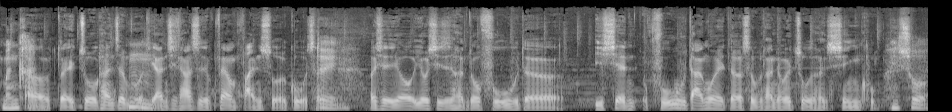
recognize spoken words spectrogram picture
门槛，呃，对，做看政府的提案，其实它是非常繁琐的过程。对，而且尤尤其是很多服务的。一线服务单位的社福团队会做的很辛苦，没错。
